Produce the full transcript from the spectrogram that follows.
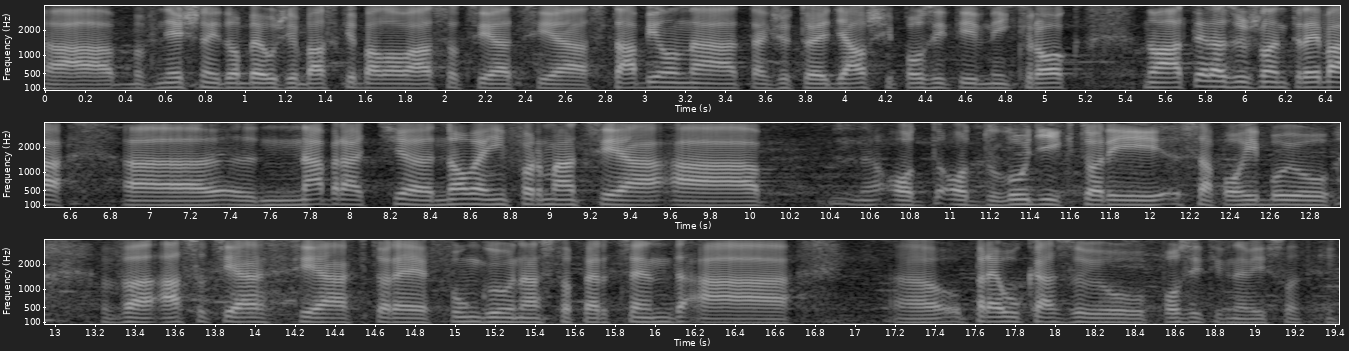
A v dnešnej dobe už je basketbalová asociácia stabilná, takže to je ďalší pozitívny krok. No a teraz už len treba uh, nabrať nové informácie a od, od ľudí, ktorí sa pohybujú v asociáciách, ktoré fungujú na 100% a e, preukazujú pozitívne výsledky.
